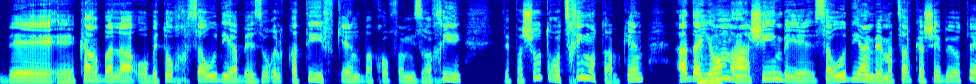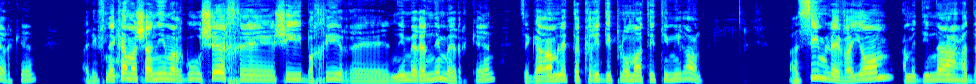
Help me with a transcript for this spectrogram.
בקרבלה או בתוך סעודיה באזור אל-קטיף, כן? בחוף המזרחי, ופשוט רוצחים אותם, כן? עד היום השיעים בסעודיה הם במצב קשה ביותר, כן? לפני כמה שנים הרגו שייח' אה, שיעי בכיר, נימר נימר, כן? זה גרם לתקרית דיפלומטית עם איראן. אז שים לב, היום המדינה הד...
